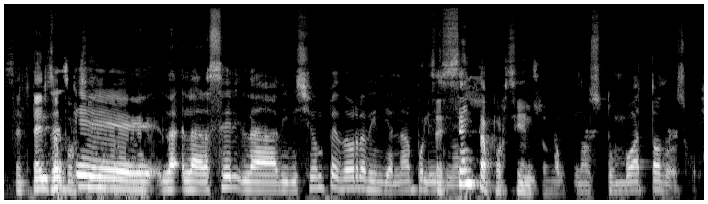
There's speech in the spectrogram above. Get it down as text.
70%. Pues es que la, la, serie, la división pedorra de Indianápolis nos, 60%, güey. nos tumbó a todos, güey.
